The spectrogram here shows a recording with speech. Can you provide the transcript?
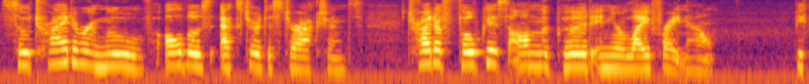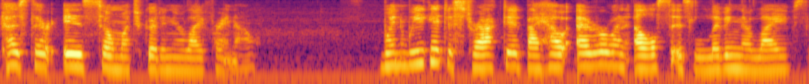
So try to remove all those extra distractions Try to focus on the good in your life right now because there is so much good in your life right now. When we get distracted by how everyone else is living their lives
